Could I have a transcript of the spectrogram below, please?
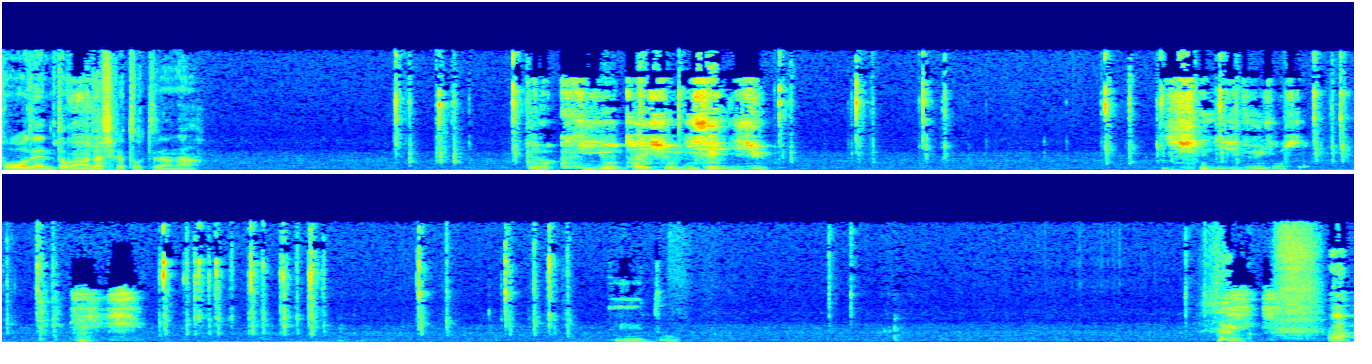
東電とかが確か取ってたな。う。ブラック企業大賞2020。2020出てきました。えーと？あ、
